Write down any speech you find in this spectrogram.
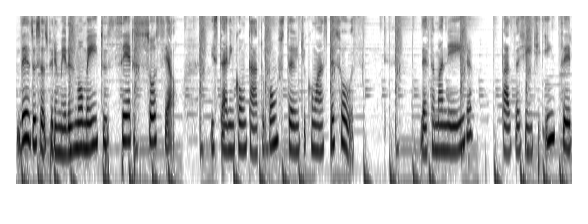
desde os seus primeiros momentos, ser social, estar em contato constante com as pessoas. Dessa maneira, faz a gente inter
